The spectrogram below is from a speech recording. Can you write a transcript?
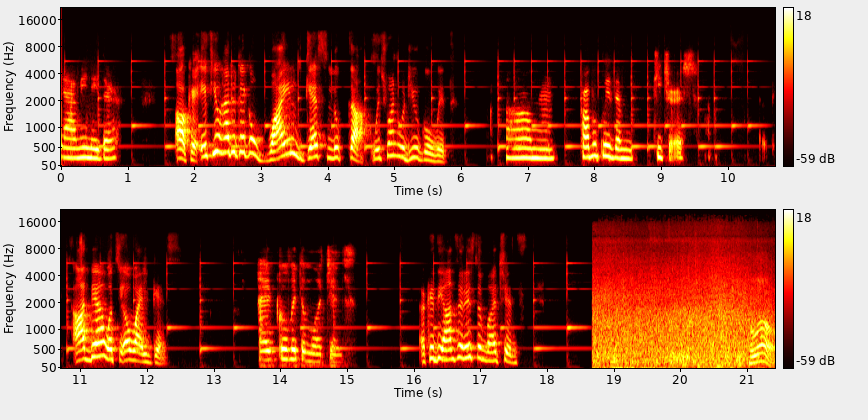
Yeah, me neither. okay if you had to take a wild guess lupta which one would you go with Um, probably the teachers. adya what's your wild guess I'd go with the merchants. Okay the answer is the merchants Hello.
